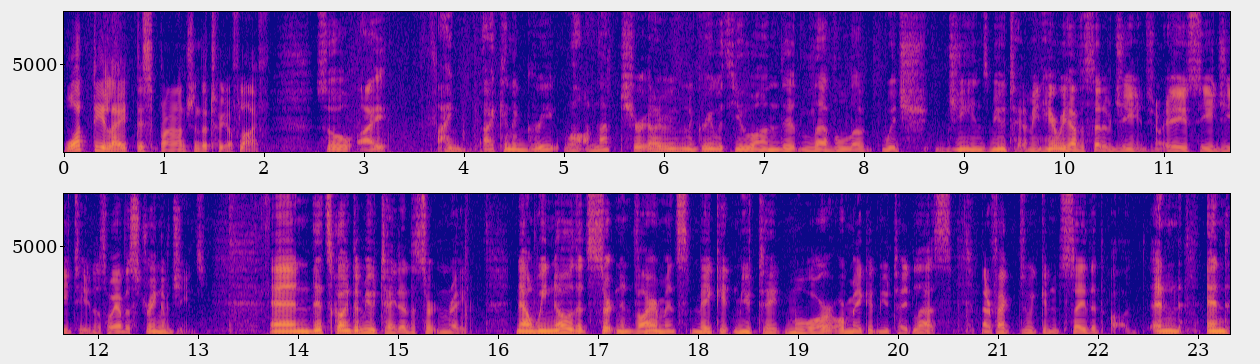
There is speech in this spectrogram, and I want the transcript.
what delayed this branch in the tree of life. So I, I, I can agree. Well, I'm not sure I even agree with you on the level of which genes mutate. I mean, here we have a set of genes, you know, A, C, G, T. And so we have a string of genes. And it's going to mutate at a certain rate. Now, we know that certain environments make it mutate more or make it mutate less. Matter of fact, we can say that, uh, and, and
